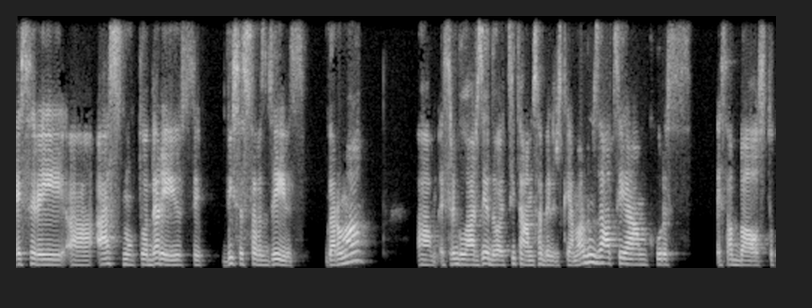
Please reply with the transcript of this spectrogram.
Es arī esmu to darījusi visas savas dzīves garumā, Um, es regulāri ziedoju citām sabiedriskajām organizācijām, kuras es atbalstu.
